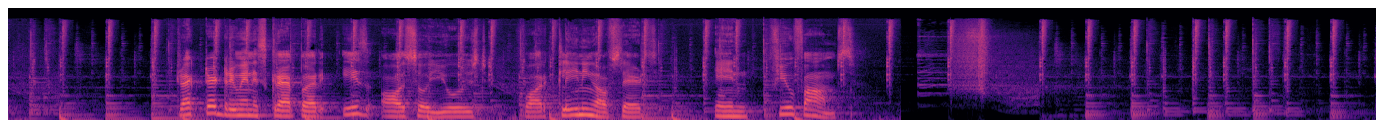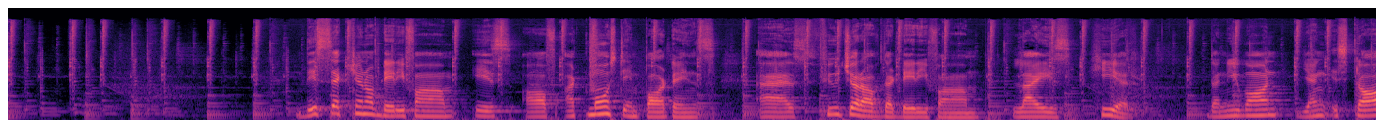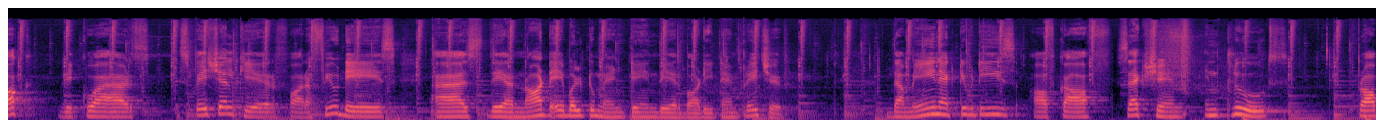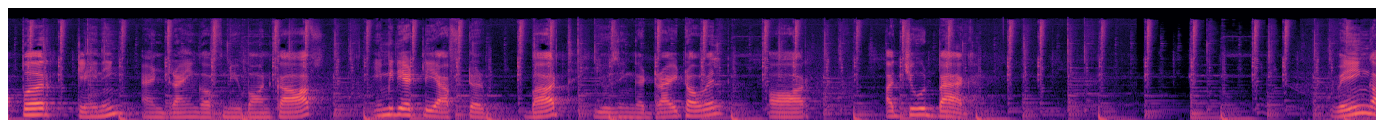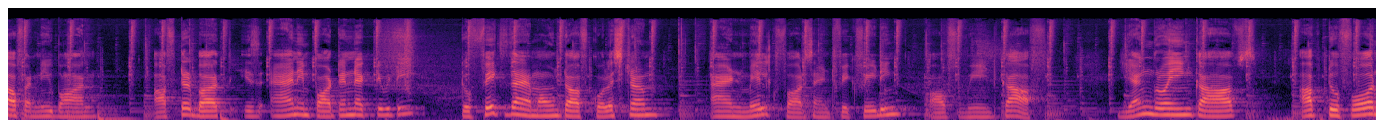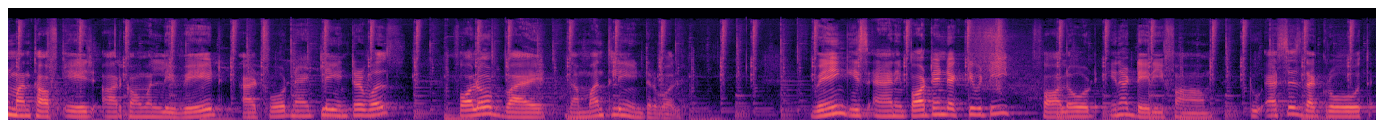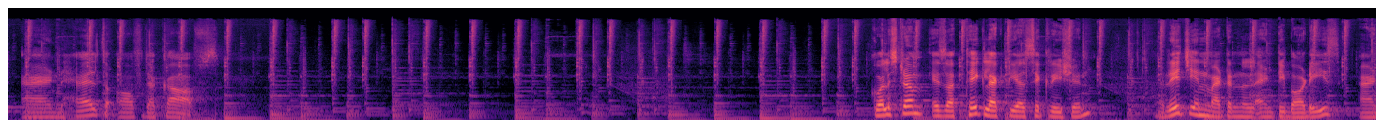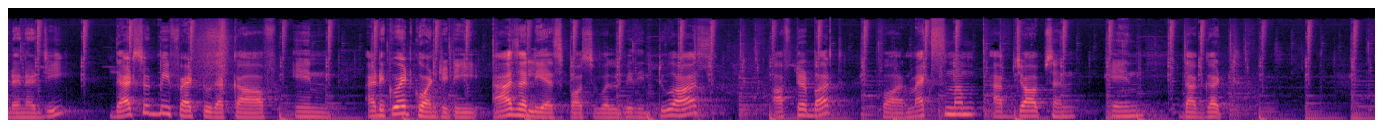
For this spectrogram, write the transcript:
Tractor driven scraper is also used for cleaning of sets in few farms. This section of dairy farm is of utmost importance as future of the dairy farm lies here. The newborn young stock requires special care for a few days as they are not able to maintain their body temperature. The main activities of calf section includes proper cleaning and drying of newborn calves immediately after birth using a dry towel or a jute bag Weighing of a newborn after birth is an important activity to fix the amount of colostrum and milk for scientific feeding of weaned calf. Young growing calves up to 4 months of age are commonly weighed at fortnightly intervals followed by the monthly interval. Weighing is an important activity followed in a dairy farm to assess the growth and health of the calves. Colostrum is a thick lacteal secretion rich in maternal antibodies and energy that should be fed to the calf in adequate quantity as early as possible within 2 hours after birth for maximum absorption in the gut.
